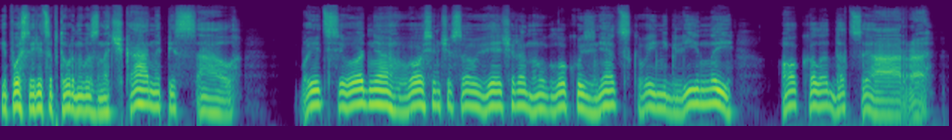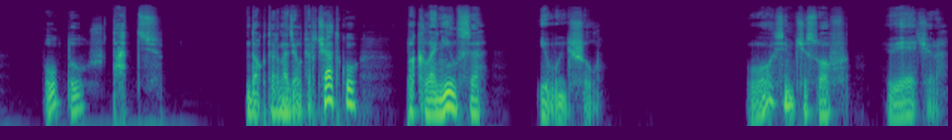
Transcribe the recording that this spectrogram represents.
и после рецептурного значка написал «Быть сегодня в восемь часов вечера на углу Кузнецкого и Неглинной около Доциара. Буду ждать». Доктор надел перчатку, поклонился и вышел. восемь часов вечера.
